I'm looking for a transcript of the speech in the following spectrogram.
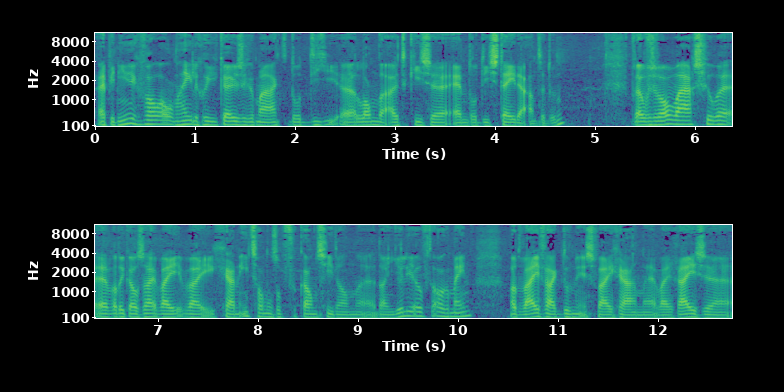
heb je in ieder geval al een hele goede keuze gemaakt door die landen uit te kiezen en door die steden aan te doen. Wil overigens wel waarschuwen, wat ik al zei, wij, wij gaan iets anders op vakantie dan, dan jullie over het algemeen. Wat wij vaak doen is, wij, gaan, wij reizen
